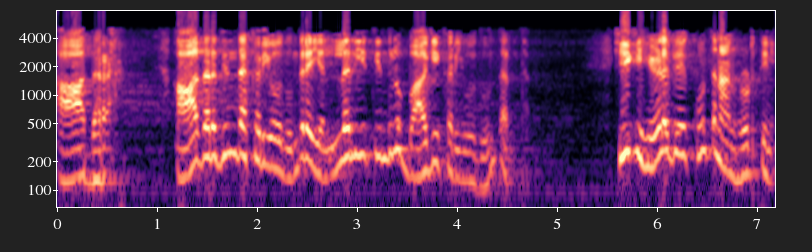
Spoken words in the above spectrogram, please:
ಆದರ. ಆದರದಿಂದ ಕರೆಯೋದು ಅಂದರೆ ಎಲ್ಲ ರೀತಿಯಿಂದಲೂ ಬಾಗಿ ಕರೆಯುವುದು ಅಂತ ಅರ್ಥ. ಹೀಗೆ ಹೇಳಬೇಕು ಅಂತ ನಾನು ಹೊರಡ್ತೀನಿ.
